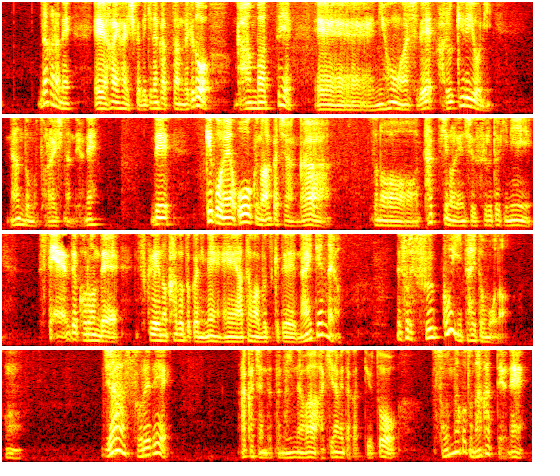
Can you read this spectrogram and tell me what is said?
だからね、えーハイハイしかできなかったんだけど、頑張って、えー、二本足で歩けるように何度もトライしたんだよね。で、結構ね、多くの赤ちゃんが、その、タッチの練習するときに、ステーンって転んで、机の角とかにね、えー頭ぶつけて泣いてんだよ。で、それすっごい痛いと思うの。うん。じゃあ、それで、赤ちゃんだったみんなは諦めたかっていうと、そんなことなかったよね。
